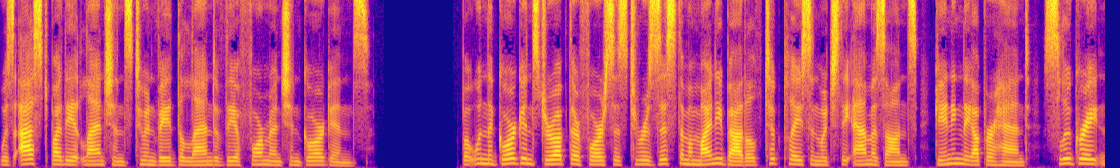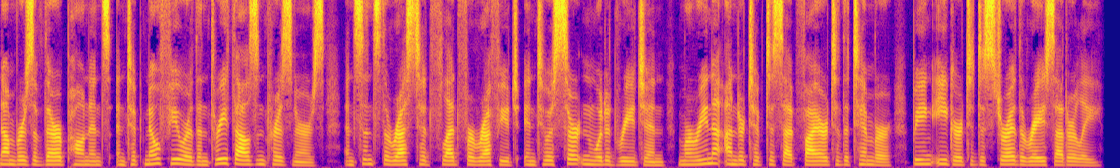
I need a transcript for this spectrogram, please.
was asked by the Atlanteans to invade the land of the aforementioned Gorgons. But when the Gorgons drew up their forces to resist them, a mighty battle took place in which the Amazons, gaining the upper hand, slew great numbers of their opponents and took no fewer than 3,000 prisoners. And since the rest had fled for refuge into a certain wooded region, Myrina undertook to set fire to the timber, being eager to destroy the race utterly.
